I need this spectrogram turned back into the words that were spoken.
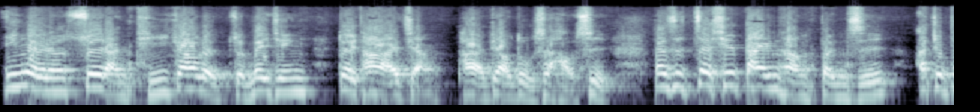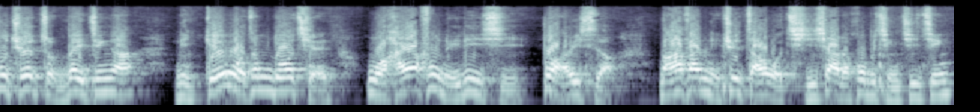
因为呢，虽然提高了准备金，对他来讲，他的调度是好事，但是这些大银行本质啊就不缺准备金啊，你给我这么多钱，我还要付你利息，不好意思哦，麻烦你去找我旗下的货币型基金。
